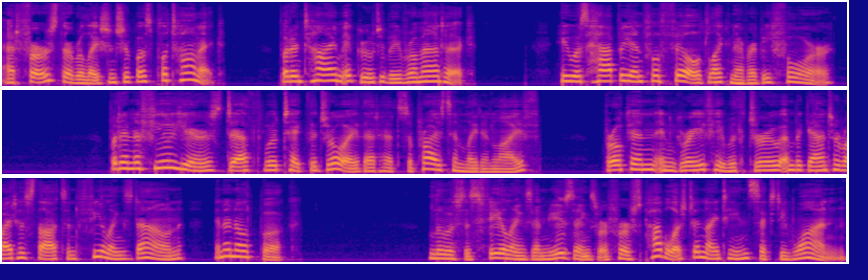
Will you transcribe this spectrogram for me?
At first, their relationship was platonic, but in time it grew to be romantic. He was happy and fulfilled like never before. But in a few years, death would take the joy that had surprised him late in life. Broken in grief, he withdrew and began to write his thoughts and feelings down in a notebook. Lewis's feelings and musings were first published in 1961.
